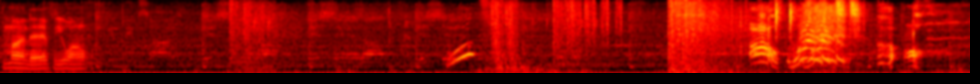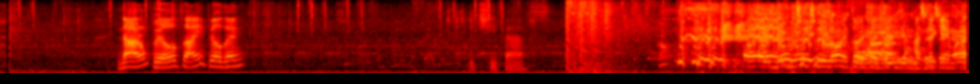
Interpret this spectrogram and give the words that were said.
Come on, Dave, you won't. Whoop! Oh! What? Oh! Nah, I don't build. I ain't building. You cheap ass. Alright, don't take me. Sorry, sorry, sorry, sorry. you gonna I take took aim. it.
